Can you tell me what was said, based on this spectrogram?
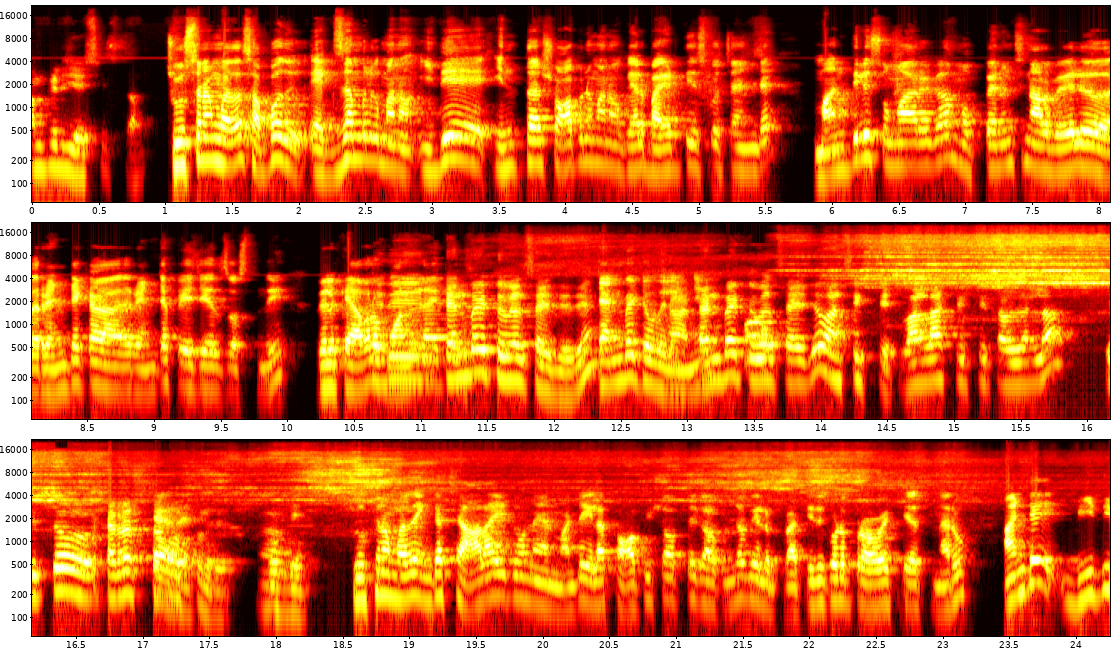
కంప్లీట్ చేసి ఇస్తాం. చూస్తున్నాం కదా సపోజ్ ఎగ్జాంపుల్ మనం ఇదే ఇంత షాప్ని మనం ఒకవేళ బయట తీసుకొచ్చామంటే మంత్లీ సుమారుగా ముప్పై నుంచి నలభై వేలు రెంటే రెంటే పే చేయాల్సి వస్తుంది. వీళ్ళు కేవలం one lakh ten by twelve size ఇది. Ten by twelve ten by twelve size one sixty one lakh sixty థౌసండ్లో విత్ టెర్రస్. వస్తుంది. ఓకే. చూస్తున్నాం కదా ఇంకా చాలా అయితే ఉన్నాయన్నమాట. ఇలా కాఫీ షాప్సే కాకుండా వీళ్ళు ప్రతిదీ కూడా ప్రొవైడ్ చేస్తున్నారు. అంటే వీటి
